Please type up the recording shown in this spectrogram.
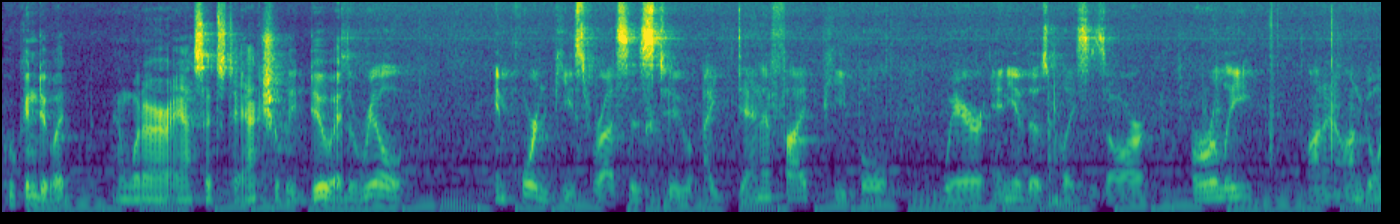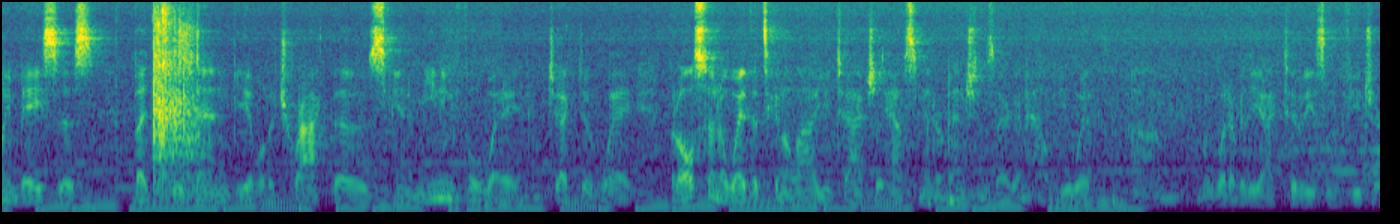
who can do it, and what are our assets to actually do it? The real important piece for us is to identify people where any of those places are early on an ongoing basis but to then be able to track those in a meaningful way, an objective way, but also in a way that's going to allow you to actually have some interventions that are going to help you with um, whatever the activities in the future.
